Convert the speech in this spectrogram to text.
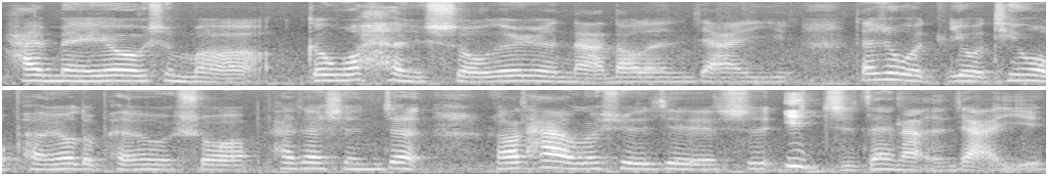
还没有什么跟我很熟的人拿到了 N 加一，但是我有听我朋友的朋友说，他在深圳，然后他有个学姐也是一直在拿 N 加一，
